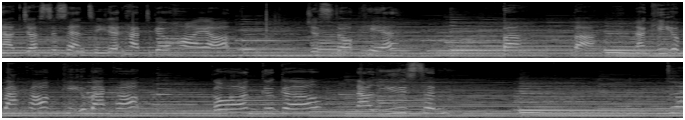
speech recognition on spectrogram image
Now just to center. You don't have to go high up. Just stop here. Ba, ba. Now keep your back up. Keep your back up. Go on. Good girl. Now use them. A.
